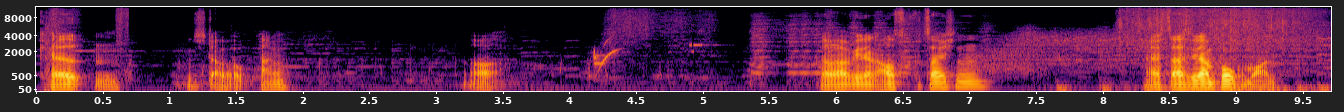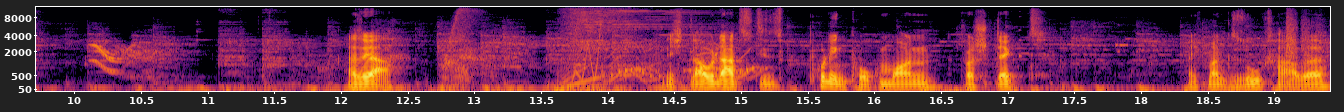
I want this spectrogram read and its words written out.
Kelten. Da überhaupt lang? So. Da war wieder ein Ausrufezeichen. Da ist das wieder ein Pokémon. Also ja. Ich glaube, da hat sich dieses Pudding-Pokémon versteckt ich mal gesucht habe.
